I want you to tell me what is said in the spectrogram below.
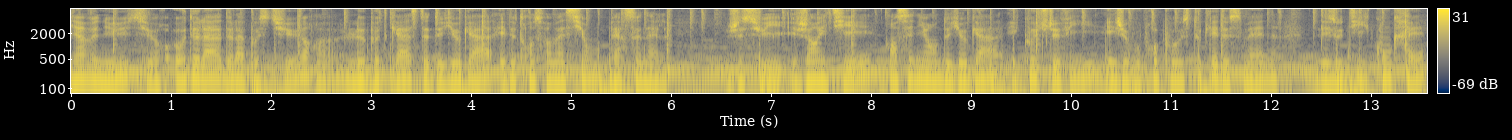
Bienvenue sur Au-delà de la posture, le podcast de yoga et de transformation personnelle. Je suis Jean Itier, enseignant de yoga et coach de vie et je vous propose toutes les deux semaines des outils concrets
